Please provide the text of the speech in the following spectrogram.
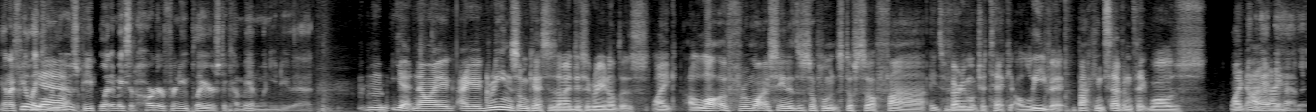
And I feel like Yeah. you lose people, and it makes it harder for new players to come in when you do that. Mm, yeah, now I I agree in some cases and I disagree in others. Like a lot of from what I've seen of the supplement stuff so far, it's very much a take it or leave it. Back in seventh, it was like You I, had I- have it.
